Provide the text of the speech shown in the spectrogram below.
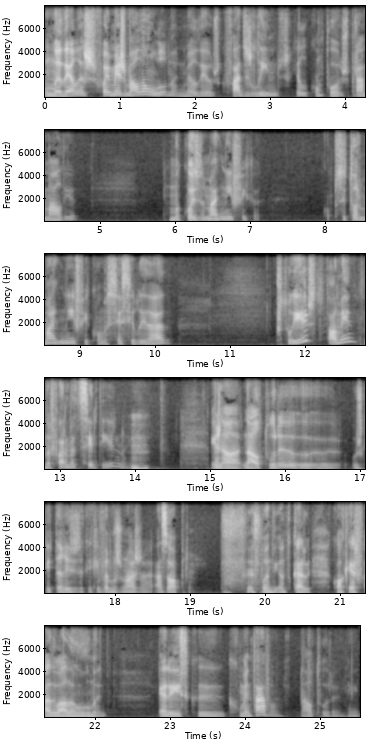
Uma delas foi mesmo Alan Ullman, meu Deus, que fados lindos que ele compôs para a Amália. Uma coisa magnífica. Compositor magnífico, com uma sensibilidade. Português, totalmente, na forma de sentir, não é? E na, na altura, uh, os guitarristas que aqui vamos nós às óperas, quando iam tocar qualquer fado do Alan Ullman, era isso que, que comentavam na altura. né?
